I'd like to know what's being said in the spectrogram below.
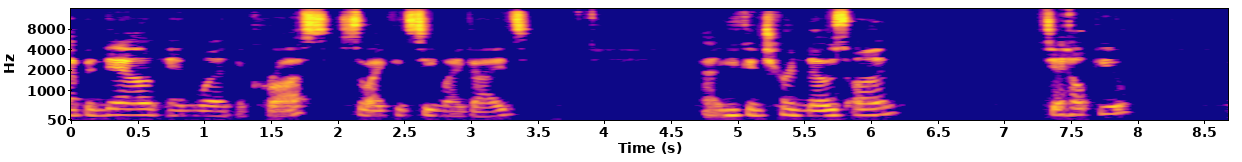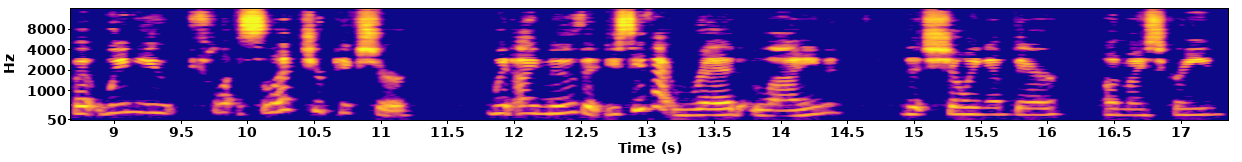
up and down, and one across, so I can see my guides. Uh, you can turn those on to help you. But when you select your picture, when I move it, do you see that red line that's showing up there on my screen?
